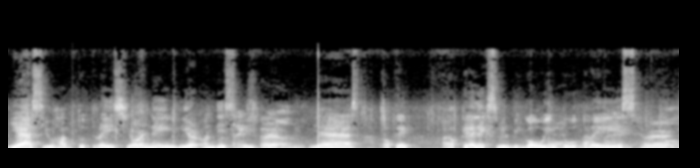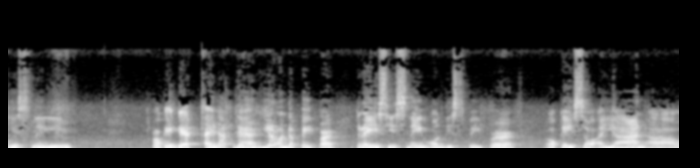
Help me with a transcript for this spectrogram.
Yes, you have to trace your name here on this paper. Yes. Okay. Uh, Kelix will be going to trace her his name. Okay, get ay not there here on the paper. Trace his name on this paper. Okay, so ayan, uh,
